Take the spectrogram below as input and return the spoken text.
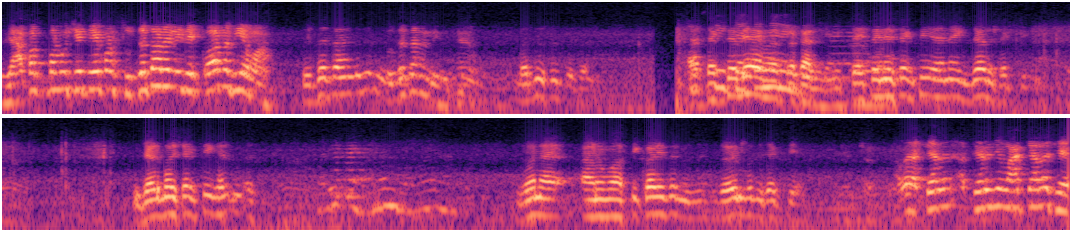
વ્યાપકપણું છે તે પણ શુદ્ધતાને લીધે. કોણ નથી એમાં શુદ્ધતા કીધું ને? શુદ્ધતાને લીધે બધું શુદ્ધતા. આ શક્તિ બે પ્રકારની ચૈતન્ય શક્તિ અને એક જળ શક્તિ. જળમય શક્તિ ખરી? જો ને અણુમાં શીખવાડી તો જોઈને બધી શક્તિ. હવે અત્યારે અત્યારે જે વાત ચાલે છે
